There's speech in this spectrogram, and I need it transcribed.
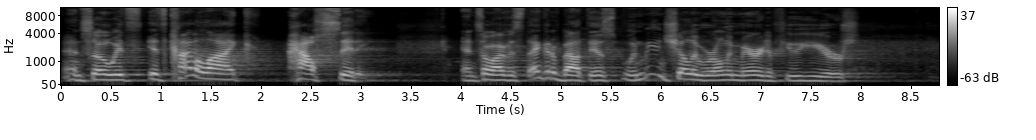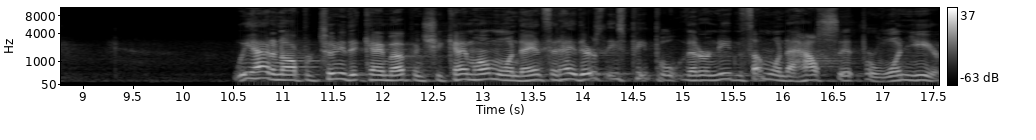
And so it's, it's kind of like house sitting. And so I was thinking about this. When me and Shelly were only married a few years, we had an opportunity that came up, and she came home one day and said, Hey, there's these people that are needing someone to house sit for one year.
